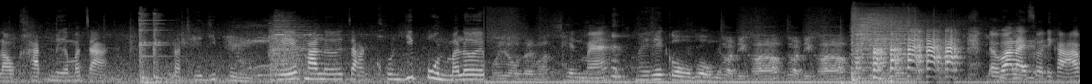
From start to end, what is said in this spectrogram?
เราคัดเนื้อมาจากประเทศญี่ปุ่น เทปมาเลยจากคนญี่ปุ่นมาเลย โอโยไซมัสเห็นไหมไม่ได้โกหกสวัสดีครับ สวัสดีครับแต่ว่าอะไรสวัสดีครับ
